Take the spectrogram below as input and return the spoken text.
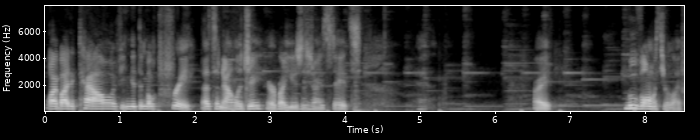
why buy the cow if you can get the milk for free? That's an analogy everybody uses in the United States. All right. Move on with your life.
